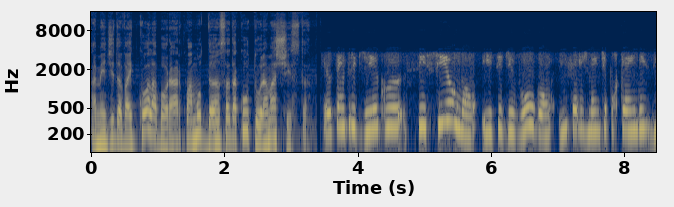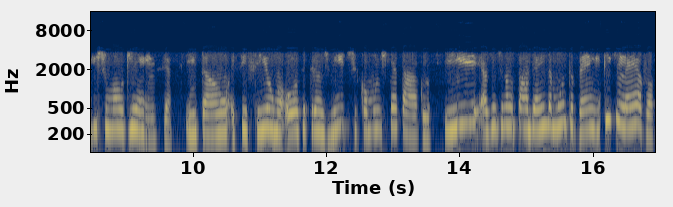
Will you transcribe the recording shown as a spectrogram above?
a medida vai colaborar com a mudança da cultura machista. Eu sempre digo, se filmam e se divulgam, infelizmente, porque ainda existe uma audiência. Então, se filma ou se transmite como um espetáculo. E a gente não sabe ainda muito bem o que, que leva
